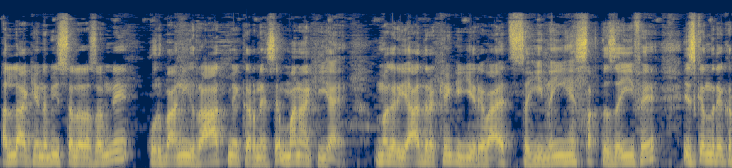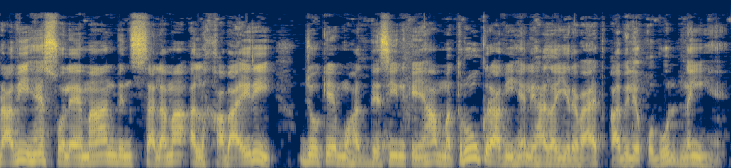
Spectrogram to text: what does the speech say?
اللہ کے نبی صلی اللہ علیہ وسلم نے قربانی رات میں کرنے سے منع کیا ہے۔ مگر یاد رکھیں کہ یہ روایت صحیح نہیں ہے، سخت ضعیف ہے۔ اس کے اندر ایک راوی ہیں سلیمان بن سلمہ الخبائری، جو کہ محدثین کے یہاں متروک راوی ہیں، لہٰذا یہ روایت قابل قبول نہیں ہے۔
